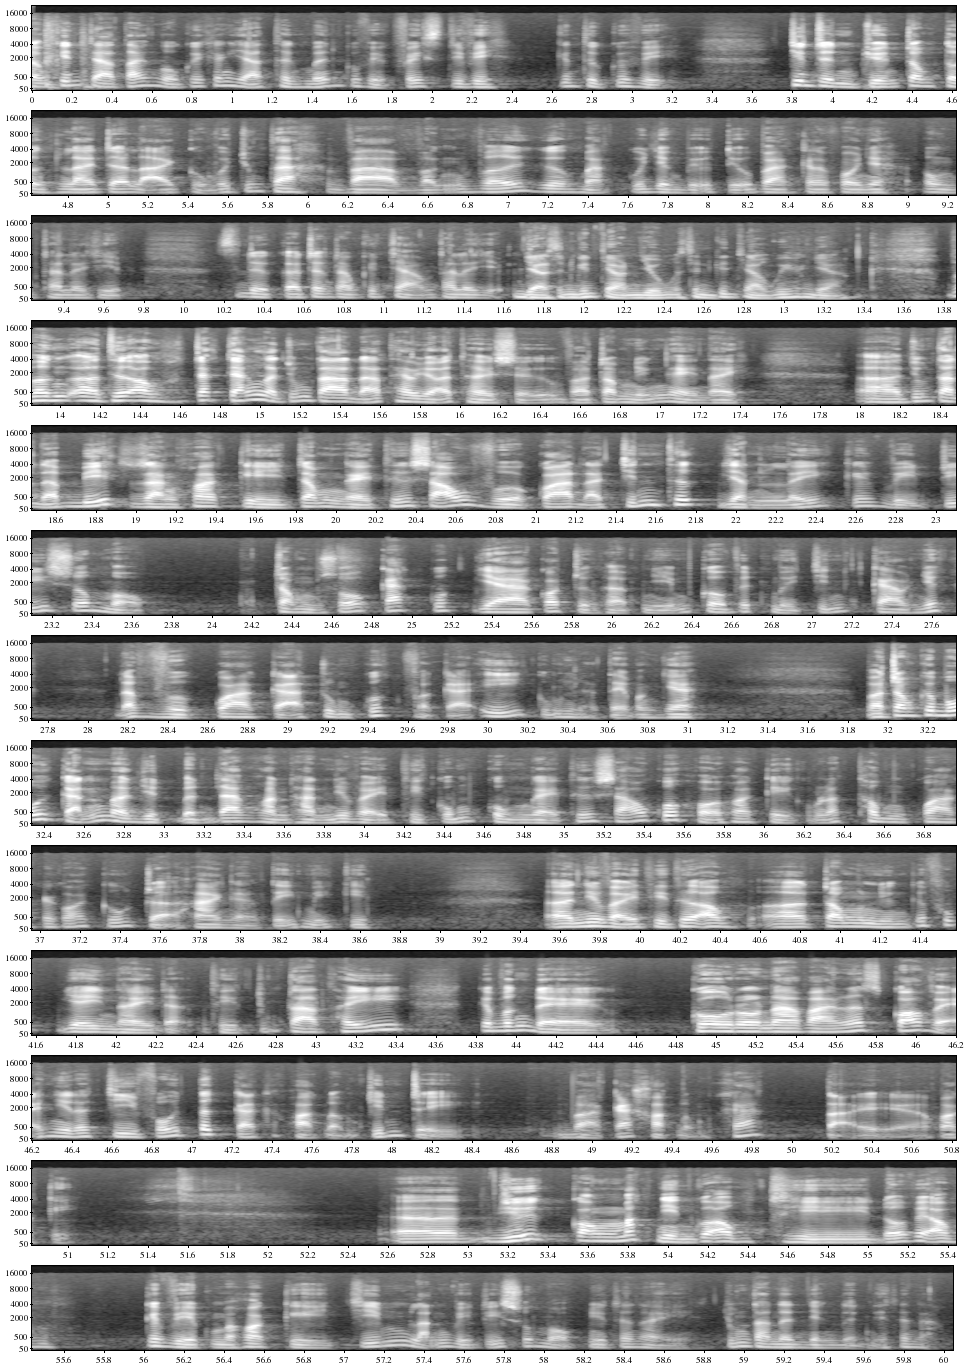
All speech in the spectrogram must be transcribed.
trọng kính chào tái ngộ quý khán giả thân mến của Việt Face TV. Kính thưa quý vị, chương trình chuyện trong tuần lại trở lại cùng với chúng ta và vẫn với gương mặt của dân biểu tiểu bang California, ông Tyler Diệp. Xin được uh, trân trọng kính chào ông Tyler Diệp. Dạ, xin kính chào anh Dũng và xin kính chào quý khán giả. Vâng, uh, thưa ông, chắc chắn là chúng ta đã theo dõi thời sự và trong những ngày này, uh, chúng ta đã biết rằng Hoa Kỳ trong ngày thứ Sáu vừa qua đã chính thức giành lấy cái vị trí số 1 trong số các quốc gia có trường hợp nhiễm COVID-19 cao nhất đã vượt qua cả Trung Quốc và cả Ý cũng như là Tây Ban Nha. Và trong cái bối cảnh mà dịch bệnh đang hoành hành như vậy thì cũng cùng ngày thứ Sáu Quốc hội Hoa Kỳ cũng đã thông qua cái gói cứu trợ 2.000 tỷ Mỹ Kim. À, như vậy thì thưa ông, à, trong những cái phút giây này đó, thì chúng ta thấy cái vấn đề coronavirus có vẻ như đã chi phối tất cả các hoạt động chính trị và các hoạt động khác tại à, Hoa Kỳ. À, dưới con mắt nhìn của ông thì đối với ông cái việc mà Hoa Kỳ chiếm lãnh vị trí số 1 như thế này, chúng ta nên nhận định như thế nào?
